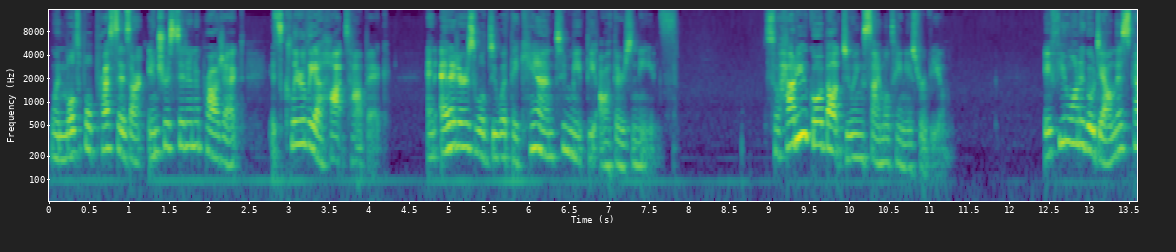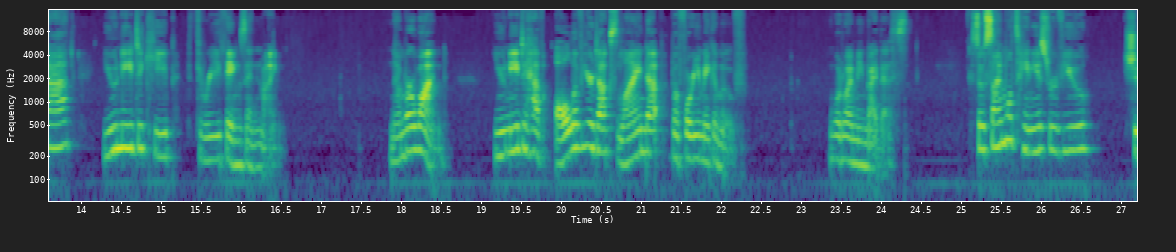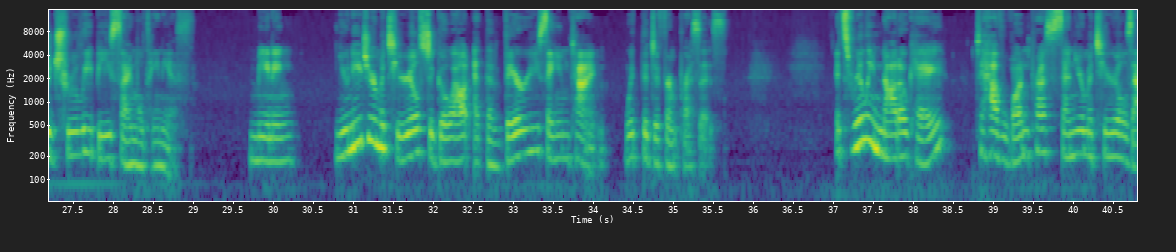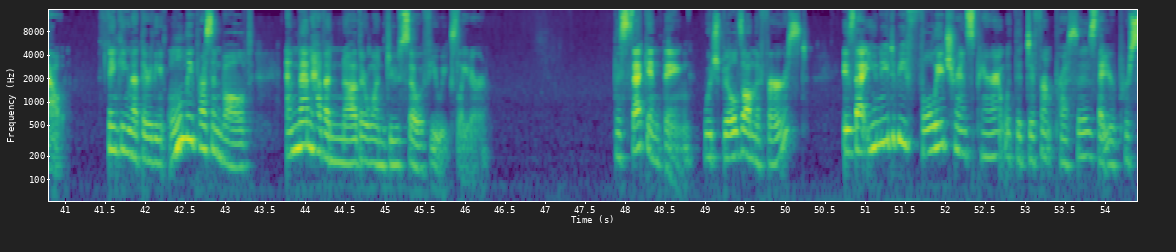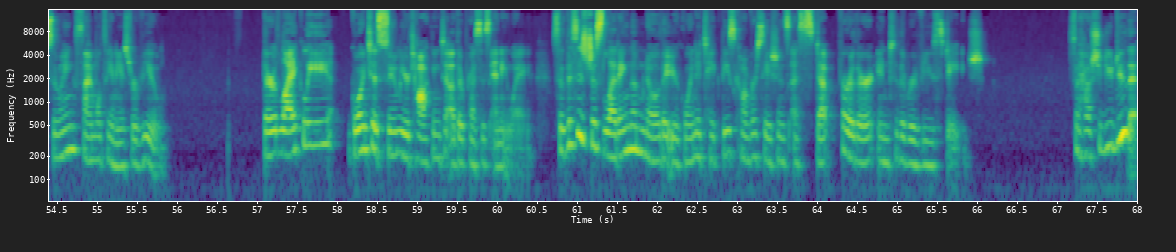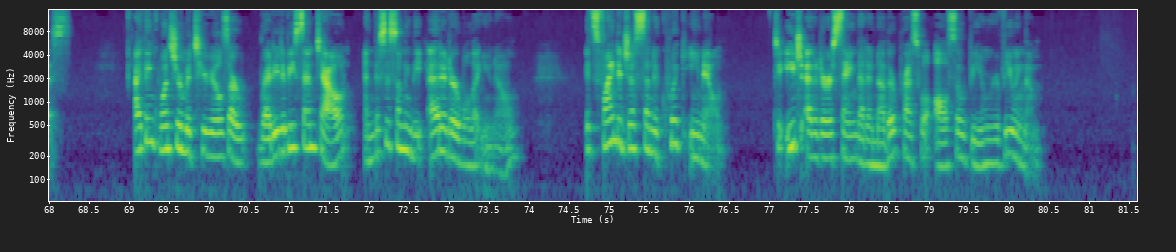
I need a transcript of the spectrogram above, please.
When multiple presses aren't interested in a project, it's clearly a hot topic, and editors will do what they can to meet the author's needs. So, how do you go about doing simultaneous review? If you want to go down this path, you need to keep three things in mind. Number one, you need to have all of your ducks lined up before you make a move. What do I mean by this? So, simultaneous review should truly be simultaneous, meaning you need your materials to go out at the very same time with the different presses. It's really not okay to have one press send your materials out, thinking that they're the only press involved, and then have another one do so a few weeks later. The second thing, which builds on the first, is that you need to be fully transparent with the different presses that you're pursuing simultaneous review. They're likely going to assume you're talking to other presses anyway. So, this is just letting them know that you're going to take these conversations a step further into the review stage. So, how should you do this? I think once your materials are ready to be sent out, and this is something the editor will let you know, it's fine to just send a quick email to each editor saying that another press will also be reviewing them.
